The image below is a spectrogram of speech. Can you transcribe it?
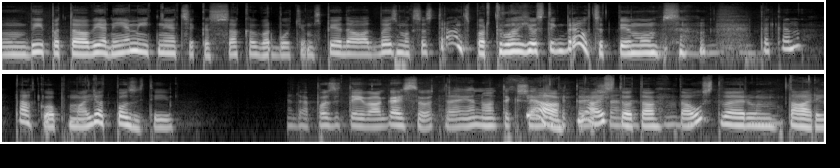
Un bija pat tā viena iemītniece, kas saka, varbūt jums piedāvāt bezmaksas transportu, lai jūs tik braucat pie mums. Mm. tā kā, nu, tā kopumā ļoti pozitīvi. Tā pozitīvā gaisotnē, ja notika šī jā, jā, es to tā, tā uztvēru un tā arī.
